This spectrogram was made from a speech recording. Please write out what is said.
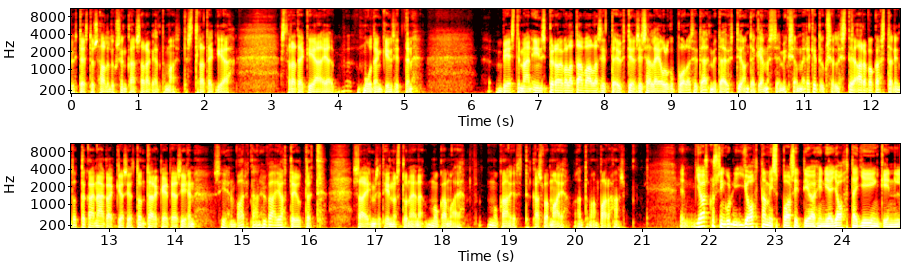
yhteistyössä hallituksen kanssa rakentamaan sitten strategiaa, strategiaa ja muutenkin sitten – viestimään inspiroivalla tavalla sitten yhtiön sisällä ja ulkopuolella sitä, mitä yhtiö on tekemässä ja miksi se on merkityksellistä ja arvokasta, niin totta kai nämä kaikki asiat on tärkeitä ja siihen, siihen vaaditaan hyvää johtajuutta, että saa ihmiset innostuneena mukaan ja, mukaan ja sitten kasvamaan ja antamaan parhaansa. Joskus niin kuin johtamispositioihin ja johtajiinkin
